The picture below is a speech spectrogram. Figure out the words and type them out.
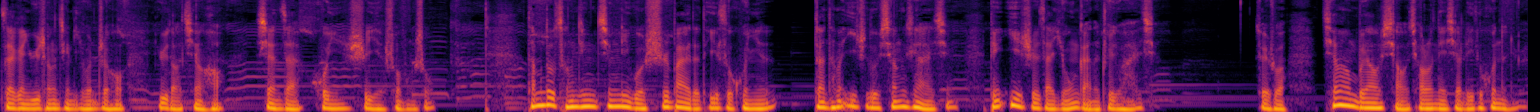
在跟庾澄庆离婚之后，遇到秦昊，现在婚姻事业双丰收。他们都曾经经历过失败的第一次婚姻，但他们一直都相信爱情，并一直在勇敢地追求爱情。所以说，千万不要小瞧了那些离了婚的女人，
